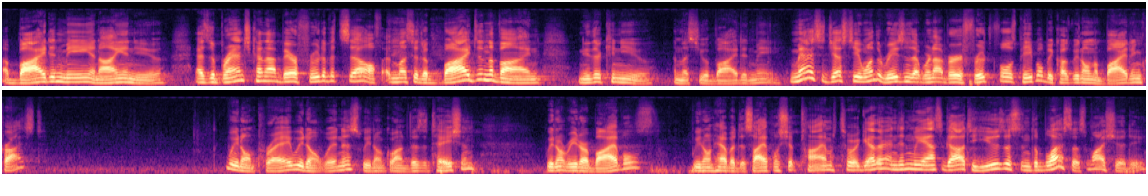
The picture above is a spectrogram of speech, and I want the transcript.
Abide in me, and I in you. As a branch cannot bear fruit of itself unless it abides in the vine, neither can you unless you abide in me. May I suggest to you one of the reasons that we're not very fruitful as people because we don't abide in Christ? We don't pray, we don't witness, we don't go on visitation, we don't read our Bibles, we don't have a discipleship time together, and then we ask God to use us and to bless us. Why should He?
